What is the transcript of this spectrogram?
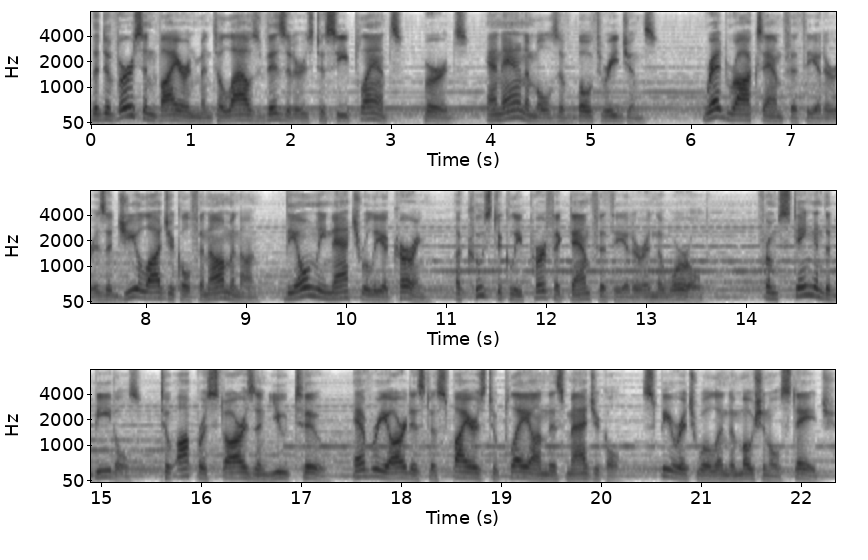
The diverse environment allows visitors to see plants, birds, and animals of both regions. Red Rocks Amphitheater is a geological phenomenon, the only naturally occurring, acoustically perfect amphitheater in the world. From Sting and the Beatles to opera stars and U2, every artist aspires to play on this magical, spiritual and emotional stage.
